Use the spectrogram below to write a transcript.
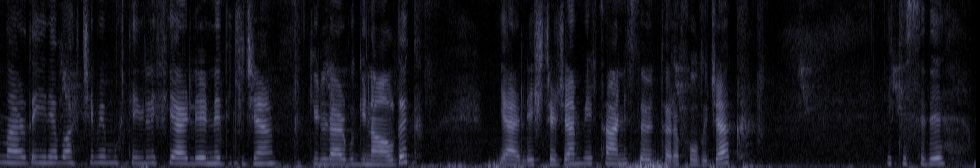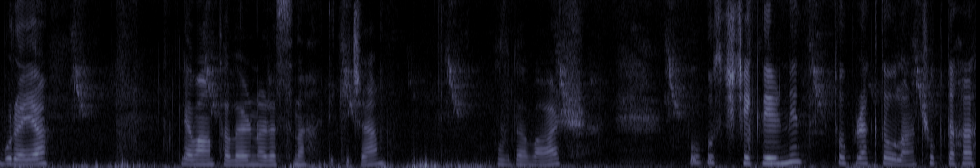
Bunlar da yine bahçemin muhtelif yerlerine dikeceğim. Güller bugün aldık. Yerleştireceğim. Bir tanesi ön taraf olacak. İkisi de buraya lavantaların arasına dikeceğim. Burada var. Bu buz çiçeklerinin toprakta olan çok daha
